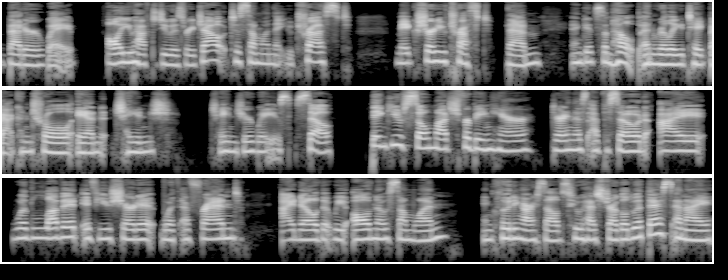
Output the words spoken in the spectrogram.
better way. All you have to do is reach out to someone that you trust, make sure you trust them and get some help and really take back control and change change your ways. So, thank you so much for being here during this episode. I would love it if you shared it with a friend. I know that we all know someone, including ourselves, who has struggled with this and I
